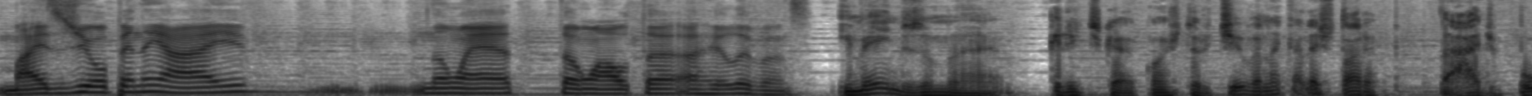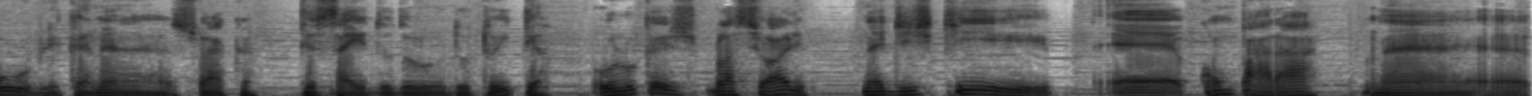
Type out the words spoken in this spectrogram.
Mas de OpenAI não é tão alta a relevância. E Mendes, uma crítica construtiva naquela história da rádio pública, né, sueca, ter saído do, do Twitter. O Lucas Blasioli né, diz que é, comparar, né,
